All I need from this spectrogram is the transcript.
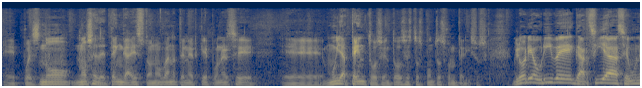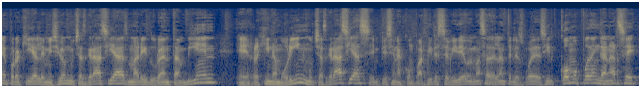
eh, pues no, no se detenga esto, ¿no? Van a tener que ponerse eh, muy atentos en todos estos puntos fronterizos. Gloria Uribe García se une por aquí a la emisión, muchas gracias. Mari Durán también. Eh, Regina Morín, muchas gracias. Empiecen a compartir este video y más adelante les voy a decir cómo pueden ganarse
